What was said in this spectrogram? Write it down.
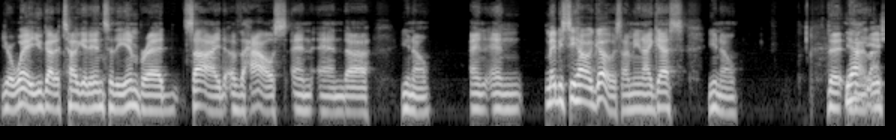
your way you got to tug it into the inbred side of the house and and uh you know and and maybe see how it goes. I mean i guess you know the yeah the issue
